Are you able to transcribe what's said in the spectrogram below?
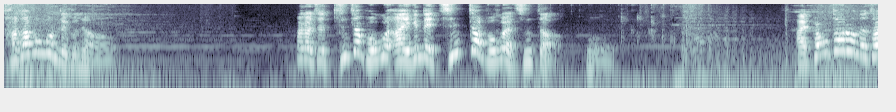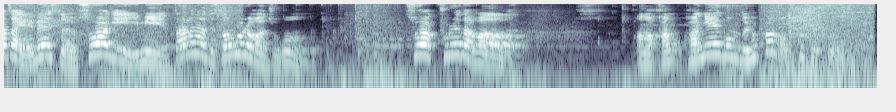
다 잡은 건데 그냥 아까 진짜, 진짜 버그 아니 근데 진짜 버그야 진짜 어. 아니 평타로는 살짝 애매했어요. 수학이 이미 다른 애한테 써버려가지고. 수학 쿨에다가 아마 광, 광해의 검도 효과가 없었을 거예요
